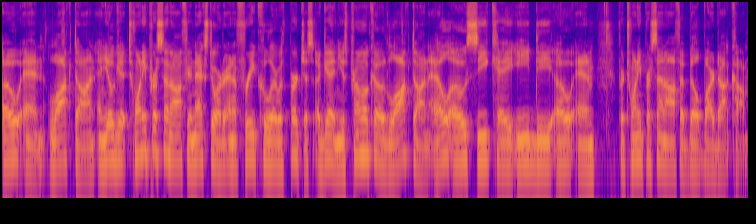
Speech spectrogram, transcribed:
O N, Locked On, and you'll get 20% off your next order and a free cooler with purchase. Again, use promo code Locked On, L O C K E D O N, for 20% off at builtbar.com.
